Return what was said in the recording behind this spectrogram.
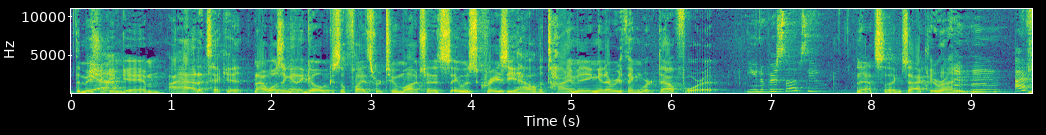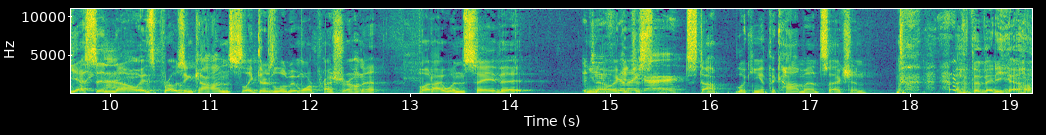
the Michigan Yeah. game. I had a ticket and I wasn't going to go because the flights were too much. And it's, it was crazy how the timing and everything worked out for it. Universe loves you. That's exactly right. Mm-hmm. I feel Yes like and that. no. It's pros and cons. Like there's a little bit more pressure on it, but I wouldn't say that, you Do you know, I could like just our- stop looking at the comment section of the video.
